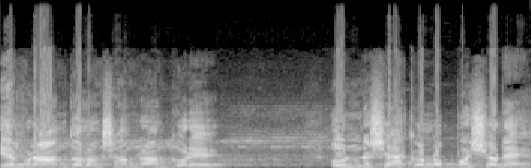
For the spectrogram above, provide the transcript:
এরপর আন্দোলন সংগ্রাম করে উনিশশো একানব্বই সনে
